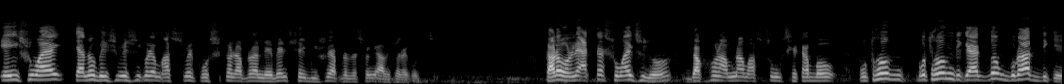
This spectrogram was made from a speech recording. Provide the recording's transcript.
এই সময় কেন বেশি বেশি করে মাশরুমের প্রশিক্ষণ আপনারা নেবেন সেই বিষয়ে আপনাদের সঙ্গে আলোচনা করছি। কারণ একটা সময় ছিল যখন আমরা মাশরুম শেখাবো প্রথম প্রথম দিকে, একদম গোড়ার দিকে,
